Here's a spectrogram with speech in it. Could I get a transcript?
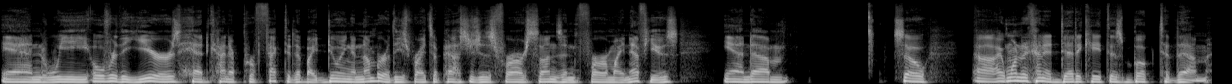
And we, over the years, had kind of perfected it by doing a number of these rites of passages for our sons and for my nephews. And um, so uh, I wanted to kind of dedicate this book to them.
